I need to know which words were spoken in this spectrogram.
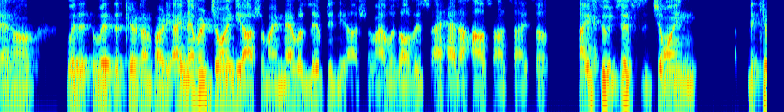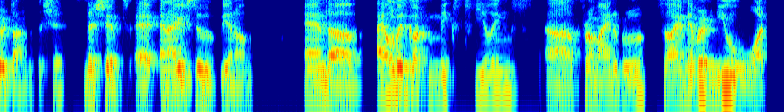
you know, with with the kirtan party. I never joined the ashram. I never lived in the ashram. I was always I had a house outside, so I used to just join the kirtan, The shit. the shifts, and I used to, you know, and uh, I always got mixed feelings uh, from Aindra Prabhu, so I never knew what.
